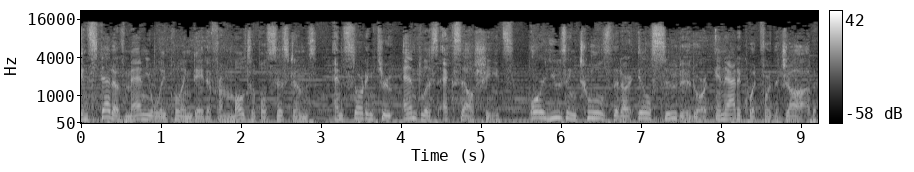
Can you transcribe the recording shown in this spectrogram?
Instead of manually pulling data from multiple systems and sorting through endless Excel sheets, or using tools that are ill suited or inadequate for the job,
